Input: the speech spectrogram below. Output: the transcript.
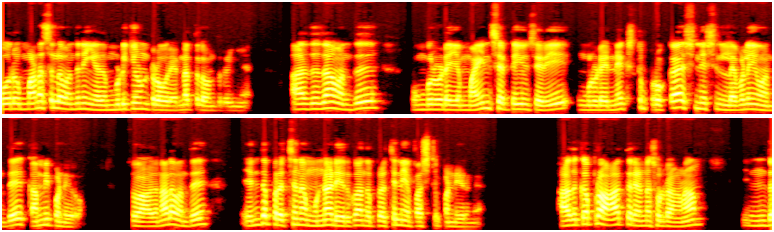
ஒரு மனசில் வந்து நீங்கள் அதை முடிக்கணுன்ற ஒரு எண்ணத்தில் வந்துடுவீங்க அதுதான் வந்து உங்களுடைய மைண்ட் செட்டையும் சரி உங்களுடைய நெக்ஸ்ட் ப்ரொகாஷினேஷன் லெவலையும் வந்து கம்மி பண்ணிடும் ஸோ அதனால் வந்து எந்த பிரச்சனை முன்னாடி இருக்கோ அந்த பிரச்சனையை ஃபஸ்ட்டு பண்ணிடுங்க அதுக்கப்புறம் ஆத்தர் என்ன சொல்கிறாங்கன்னா இந்த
